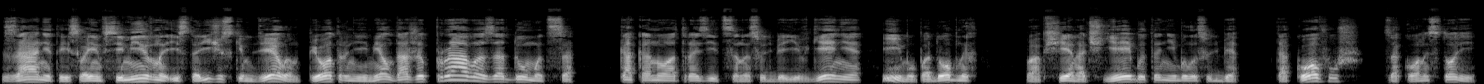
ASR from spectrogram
Занятый своим всемирно-историческим делом, Петр не имел даже права задуматься, как оно отразится на судьбе Евгения и ему подобных, вообще на чьей бы то ни было судьбе. Таков уж закон истории.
